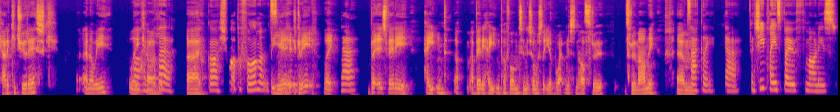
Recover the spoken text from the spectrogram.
caricaturesque in a way. Like oh, her uh, Gosh, what a performance. I yeah, it's great. Like, Yeah. but it's very heightened, a, a very heightened performance, and it's almost like you're witnessing her through through Marnie. Um, Exactly. Yeah. And she plays both Marnie's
